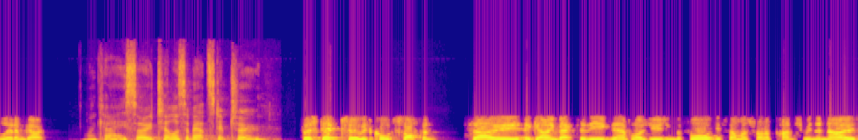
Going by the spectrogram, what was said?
let them go. Okay, so tell us about step two. So step two is called soften. So uh, going back to the example I was using before, if someone's trying to punch you in the nose,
